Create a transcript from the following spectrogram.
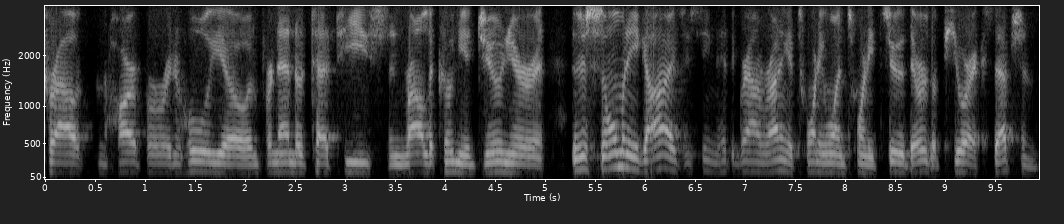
Trout and Harper and Julio and Fernando Tatis and Ronald Acuna Jr. There's just so many guys who seem to hit the ground running at 21, 22. They're the pure exceptions.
